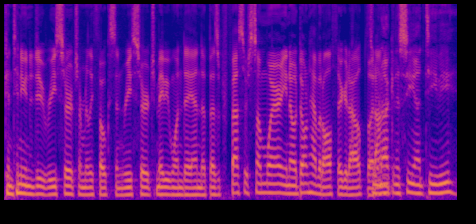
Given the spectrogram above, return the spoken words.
continuing to do research. I'm really focused in research. Maybe one day end up as a professor somewhere. You know, don't have it all figured out, but so we're I'm not going to see you on TV.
